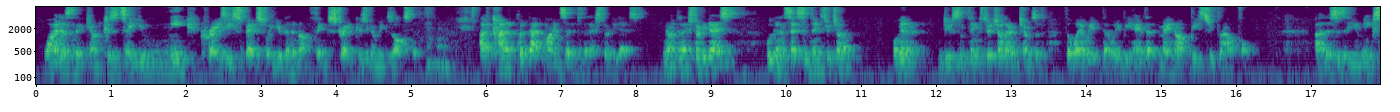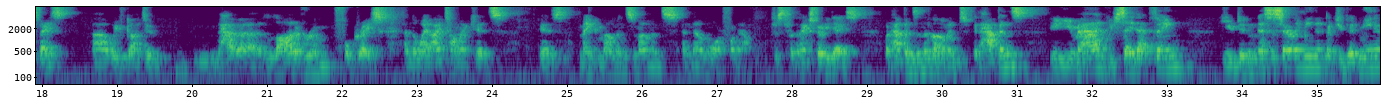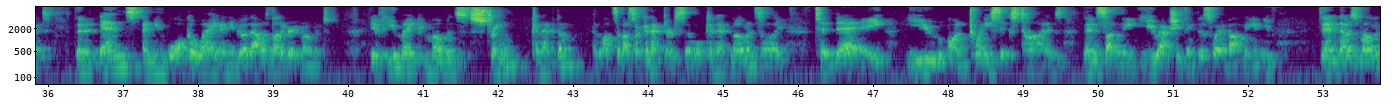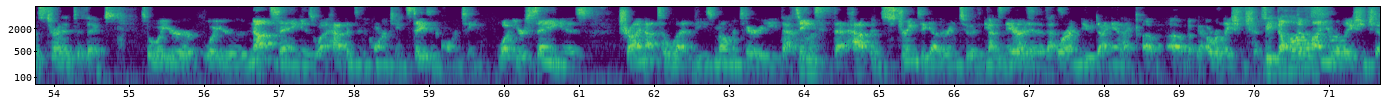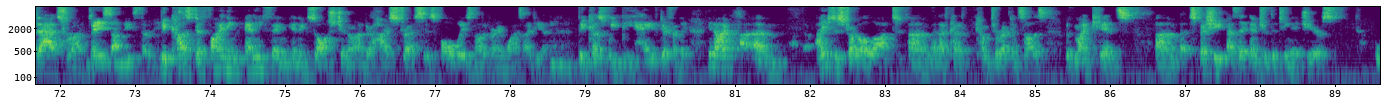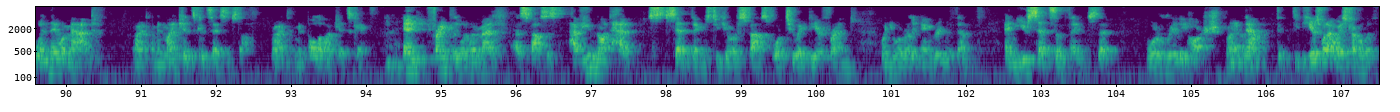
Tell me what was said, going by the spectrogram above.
Why doesn't it count? Because it's a unique, crazy space where you're going to not think straight because you're going to be exhausted. Mhm. I've kind of put that mindset into the next 30 days. You know what, the next 30 days, we're going to say some things to each other. We're going to do some things to each other in terms of the way we, that we behave that may not be super helpful. Uh, this is a unique space. Uh, we've got to have a lot of room for grace. And the way I tell my kids is make moments moments and no more for now. Just for the next 30 days. What happens in the moment, it happens. You're mad, you say that thing, you didn't necessarily mean it, but you did mean it. Then it ends and you walk away and you go, that was not a great moment. If you make moments string, connect them, and lots of us are connectors, so we'll connect moments and we're like, today you on 26 times, then suddenly you actually think this way about me, and you've then those moments turn into things. So what you're what you're not saying is what happens in quarantine stays in quarantine. What you're saying is try not to let these momentary That's things that happen string together into a new That's- narrative that's- that's- or a new dynamic of, of Yeah. a relationship. So don't define your relationship That's right. based on these 30 days. Because defining anything in exhaustion or under high stress is always not a very wise idea. Mhm. because we behave differently. You know, I've, um, I used to struggle a lot, um, and I've kind of come to reconcile this with my kids, um, especially as they entered the teenage years. When they were mad, right? I mean, my kids could say some stuff, right? I mean, all of our kids can. Mhm. And frankly, when we're mad as spouses, have you not had said things to your spouse or to a dear friend when you were really angry with them, and you said some things that were really harsh, right? Yeah. Now, th- here's what I always struggle with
